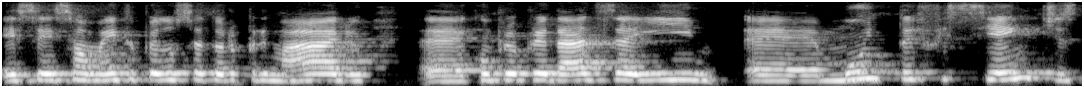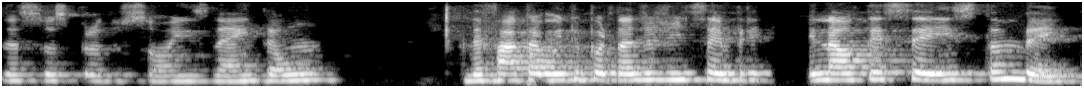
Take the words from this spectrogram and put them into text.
essencialmente pelo setor primário, é, com propriedades aí é, muito eficientes nas suas produções, né, então, de fato, é muito importante a gente sempre enaltecer isso também.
